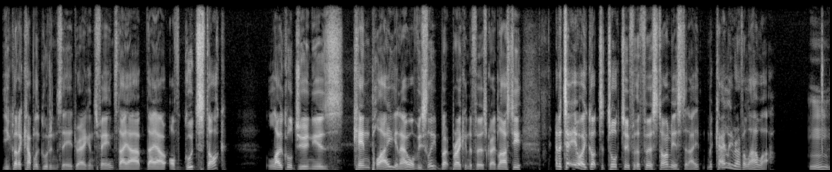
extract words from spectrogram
you've got a couple of good ones there, Dragons fans. They are they are of good stock. Local juniors can play, you know, obviously, but broke into first grade last year. And I tell you, I got to talk to for the first time yesterday, Mikaele Ravalawa. Mm.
